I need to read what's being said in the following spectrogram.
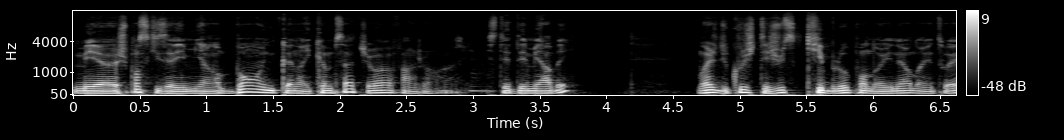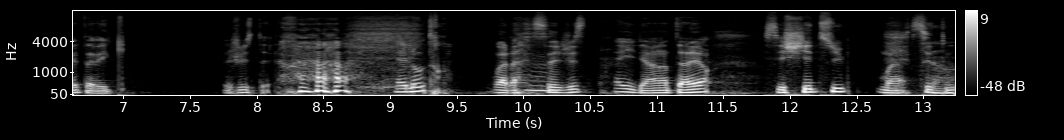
Mais euh, je pense qu'ils avaient mis un banc, une connerie comme ça, tu vois. Enfin, genre, ils s'étaient démerdés. Moi, du coup, j'étais juste keblo pendant une heure dans les toilettes avec juste. Et l'autre? Voilà, Mm. c'est juste. hey, il est à l'intérieur, il s'est chié dessus. Voilà, c'est tout.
